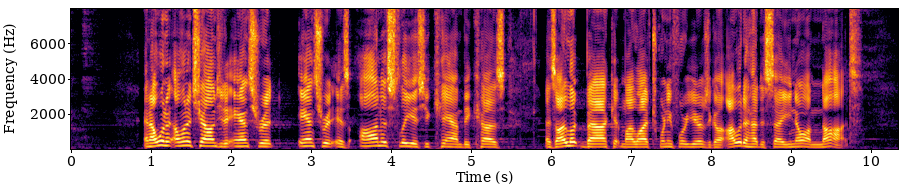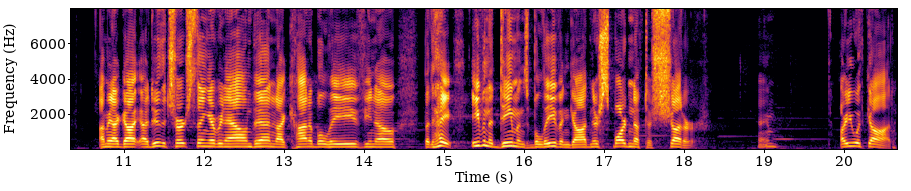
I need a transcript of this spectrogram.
And I want to I want to challenge you to answer it answer it as honestly as you can because as I look back at my life 24 years ago, I would have had to say, you know, I'm not. I mean, I, got, I do the church thing every now and then, and I kind of believe, you know. But hey, even the demons believe in God, and they're smart enough to shudder. Okay? Are you with God?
